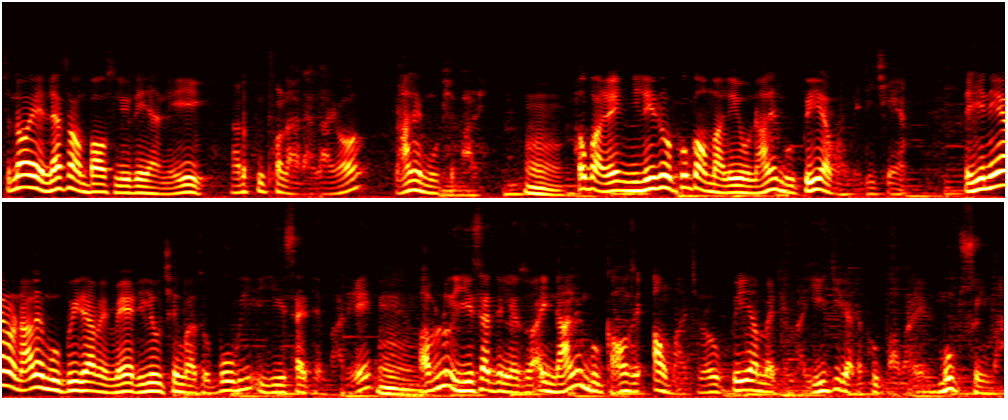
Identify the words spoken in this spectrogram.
ကျွန်တော်ရဲ့လက်ဆောင် box လေးတွေကနေနောက်တစ်ခုထွက်လာတာကရောနားလည်မှုဖြစ်ပါတယ်อืมဟုတ်ပါတယ်ညီလေးတို့ကိုယ့်ကောင်မလေးကိုနားလည်မှုပေးရပါမယ်ဒီချိန်ကအရင်နေ့ကတော့နားလည်မှုပေးရပါမယ်ဒီလိုချိန်မှာဆိုပို့ပြီးအရေးဆိုင်တင်ပါတယ်ဘာဖြစ်လို့အရေးဆိုင်တင်လဲဆိုတော့အဲ့နားလည်မှုခေါင်းစဉ်အောက်မှာကျွန်တော်တို့ပေးရမယ့်ထင်မှာအရေးကြီးတာတစ်ခုပါပါတယ် mood swing ပါ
